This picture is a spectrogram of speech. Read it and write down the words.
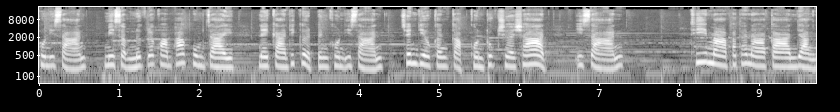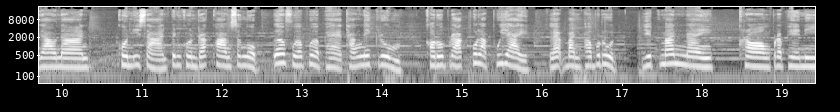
คนอีสานมีสำนึกและความภาคภูมิใจ ในการที่เกิดเป็นคนอีสาน เช่นเดียวกันกับคนทุกเชื้อชาติ อีสาน ที่มาพัฒนาการอย่างยาวนาน คนอีสานเป็นคนรักความสงบ เอื้อเฟื้อเผื่อแผ่ทั้งในกลุ่ม เคารพรักผู้หลักผู้ใหญ่ และบรรพบุรุษ ยึดมั่นใน ครองประเพณี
